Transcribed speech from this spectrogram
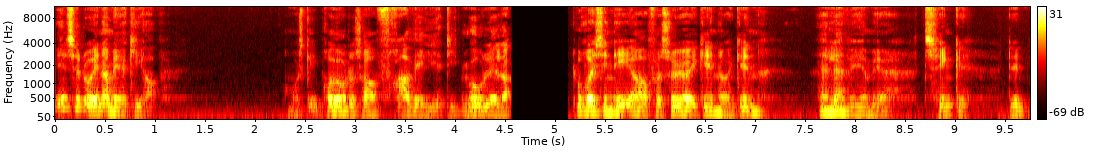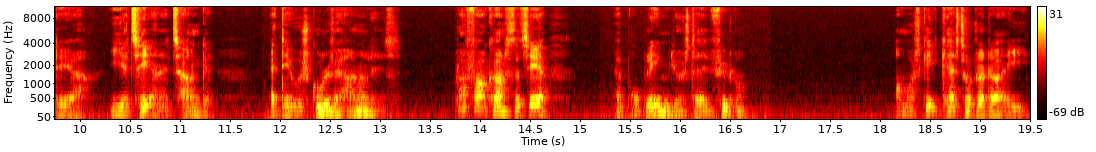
indtil du ender med at give op. Og måske prøver du så at fravælge dit mål, eller du resignerer og forsøger igen og igen at lade være med at tænke den der irriterende tanke, at det jo skulle være anderledes. Blot for at konstatere, at problemet jo stadig fylder. Og måske kaster du dig i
